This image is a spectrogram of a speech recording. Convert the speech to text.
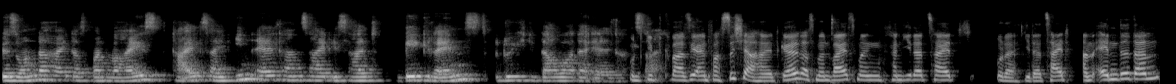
Besonderheit, dass man weiß, Teilzeit in Elternzeit ist halt begrenzt durch die Dauer der Elternzeit. Und gibt quasi einfach Sicherheit, gell? dass man weiß, man kann jederzeit oder jederzeit am Ende dann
